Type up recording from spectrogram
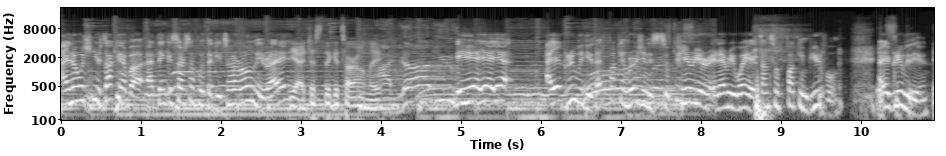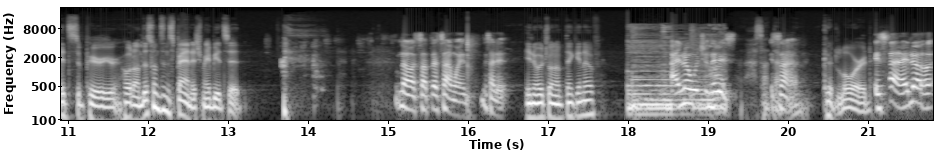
I know which one you're talking about. I think it starts off with the guitar only, right? Yeah, just the guitar only. Yeah, yeah, yeah. I agree with you. That fucking version is superior in every way. It sounds so fucking beautiful. I It's agree with you. It's superior. Hold on, this one's in Spanish. Maybe it's it. No, it's not. That's not one. That's not it. You know which one I'm thinking of? I know which one it is. Ah, that's not It's that not. one. Good lord. It's not. I know.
